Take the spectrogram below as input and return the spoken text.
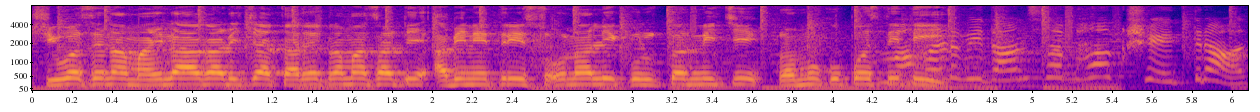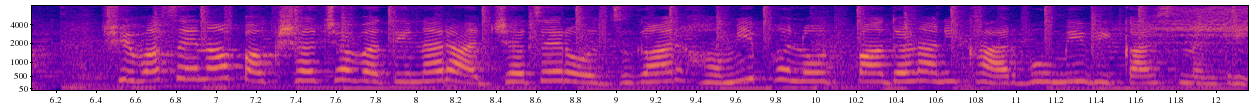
शिवसेना महिला आघाडीच्या कार्यक्रमासाठी अभिनेत्री सोनाली कुलकर्णीची प्रमुख उपस्थिती. विधानसभा क्षेत्रात शिवसेना पक्षाच्या वतीनं राज्याचे रोजगार हमी फलोत्पादन आणि खारभूमी विकास मंत्री.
